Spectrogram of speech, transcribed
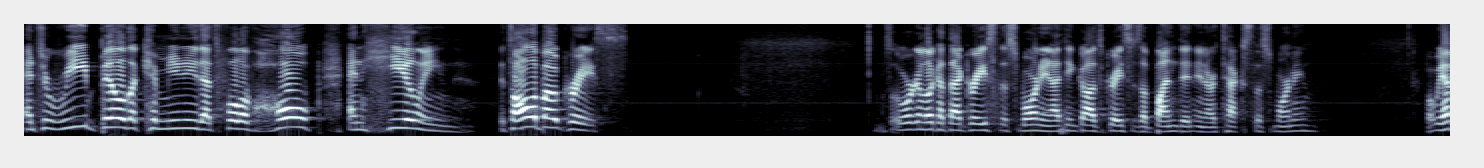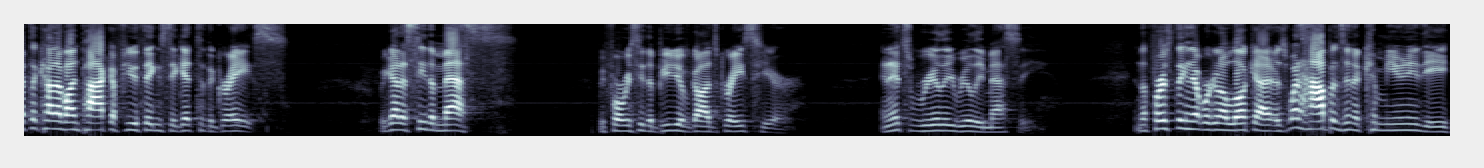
and to rebuild a community that's full of hope and healing. It's all about grace. So we're going to look at that grace this morning. I think God's grace is abundant in our text this morning. But we have to kind of unpack a few things to get to the grace. We got to see the mess before we see the beauty of God's grace here. And it's really, really messy. And the first thing that we're going to look at is what happens in a community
